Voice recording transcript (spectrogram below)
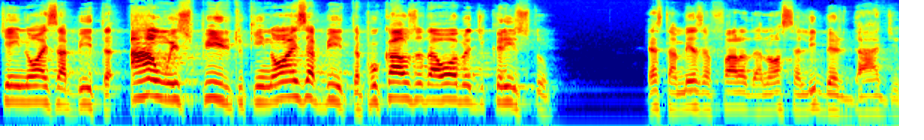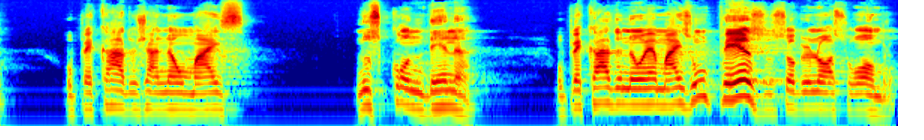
que em nós habita. Há um espírito que em nós habita por causa da obra de Cristo. Esta mesa fala da nossa liberdade. O pecado já não mais nos condena. O pecado não é mais um peso sobre o nosso ombro.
